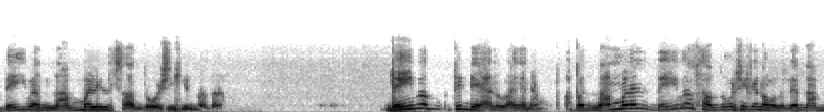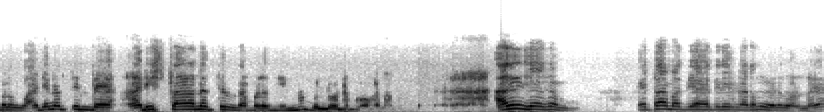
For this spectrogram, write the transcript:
ദൈവം നമ്മളിൽ സന്തോഷിക്കുന്നത്. ദൈവത്തിന്റെയാണ് വചനം. അപ്പൊ നമ്മളിൽ ദൈവം സന്തോഷിക്കണമെങ്കിൽ നമ്മൾ വചനത്തിന്റെ അടിസ്ഥാനത്തിൽ നമ്മൾ നിന്ന് മുന്നോട്ട് പോകണം. അതിനുശേഷം എട്ടാം അധ്യായത്തിലേക്ക് കടന്നു വരുന്നുണ്ട്.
